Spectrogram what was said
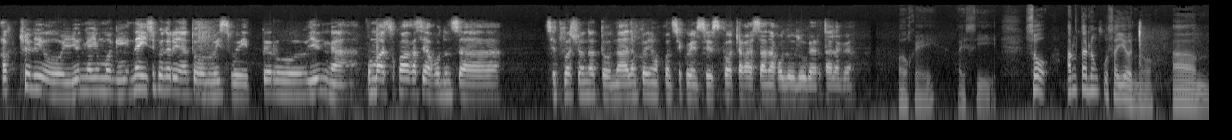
Actually, oh, yun nga yung mag Naisip ko na rin yan to always wait. Pero yun nga, pumasok nga kasi ako dun sa sitwasyon na to na alam ko yung consequences ko tsaka saan ako lulugar talaga. Okay, I see. So, ang tanong ko sa iyo, no, um,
